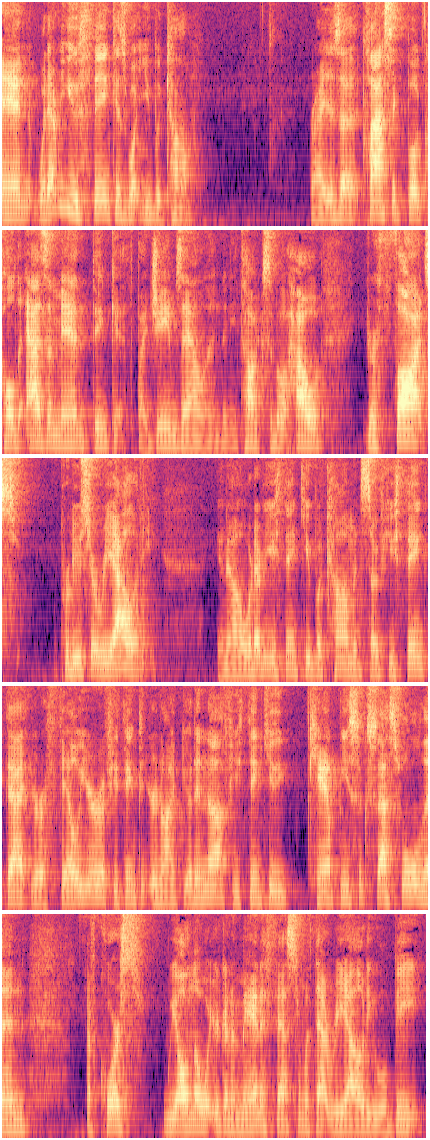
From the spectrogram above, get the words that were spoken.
And whatever you think is what you become. Right? There's a classic book called As a Man Thinketh by James Allen, and he talks about how your thoughts produce your reality. You know, whatever you think you become. And so if you think that you're a failure, if you think that you're not good enough, you think you can't be successful, then of course we all know what you're going to manifest and what that reality will be.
